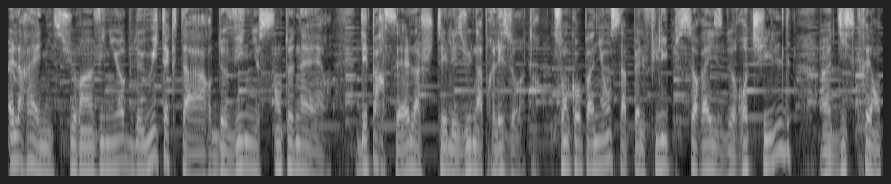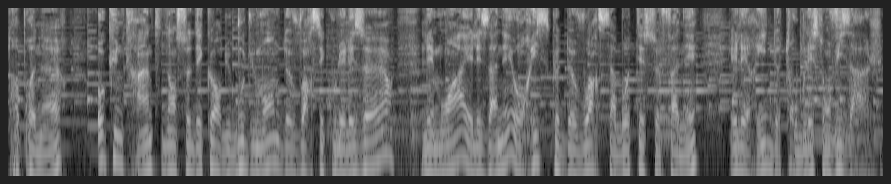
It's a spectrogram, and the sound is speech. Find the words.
elle règne sur un vignoble de 8 hectares de vignes centenaires, des parcelles achetées les unes après les autres. Son compagnon s'appelle Philippe Soreis de Rothschild, un discret entrepreneur. Aucune crainte dans ce décor du bout du monde de voir s'écouler les heures, les mois et les années au risque de voir sa beauté se faner et les rides troubler son visage.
